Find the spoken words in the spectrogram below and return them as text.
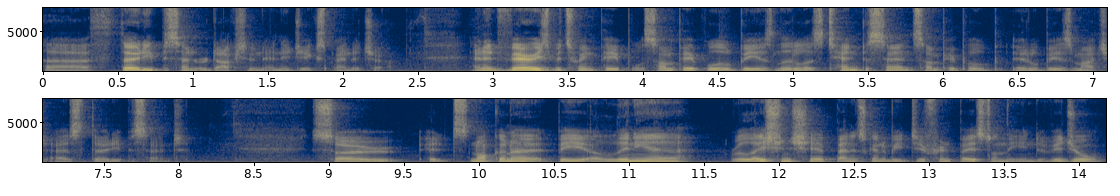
a uh, 30% reduction in energy expenditure. And it varies between people. Some people it'll be as little as 10%, some people it'll be as much as 30%. So it's not going to be a linear relationship and it's going to be different based on the individual.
